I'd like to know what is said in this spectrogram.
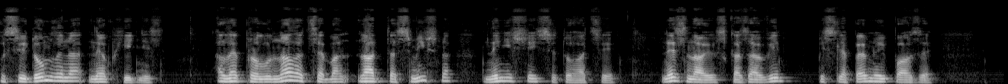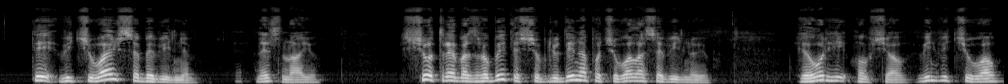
усвідомлена необхідність. Але пролунало це надто смішно в нинішній ситуації. Не знаю, сказав він після певної паузи. Ти відчуваєш себе вільним? Не знаю. Що треба зробити, щоб людина почувалася вільною? Георгій мовчав. Він відчував,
